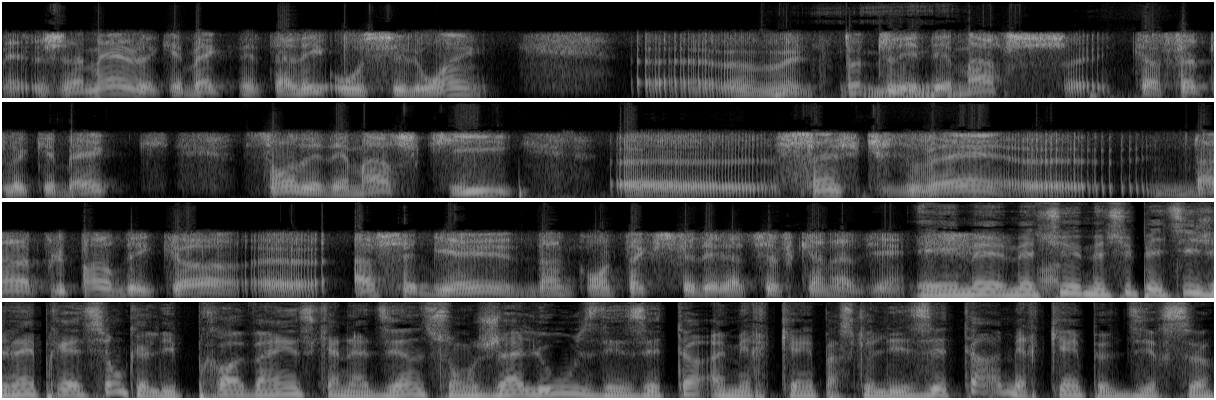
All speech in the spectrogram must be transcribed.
Mais jamais le Québec n'est allé aussi loin. Euh, toutes les démarches qu'a faites le Québec sont des démarches qui euh, s'inscrivaient euh, dans la plupart des cas euh, assez bien dans le contexte fédératif canadien. Et me- monsieur, monsieur Pelletier, j'ai l'impression que les provinces canadiennes sont jalouses des États américains parce que les États américains peuvent dire ça.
